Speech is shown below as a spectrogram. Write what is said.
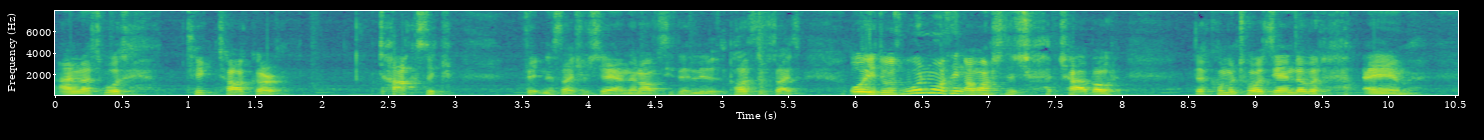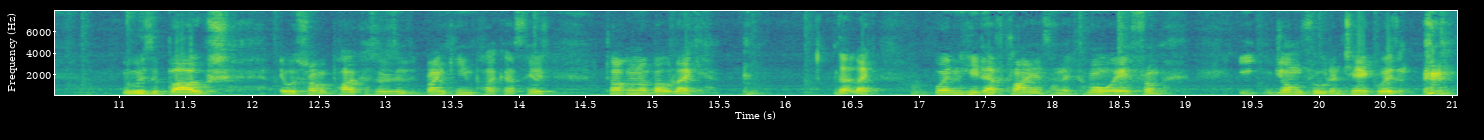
and I suppose TikTok or toxic fitness I should say and then obviously the little positive sides. Oh yeah there was one more thing I wanted to ch- chat about that coming towards the end of it um it was about it was from a podcast. It was a Brian Keane podcast. And he was talking about like that, like when he'd have clients and they'd come away from eating junk food and takeaways.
